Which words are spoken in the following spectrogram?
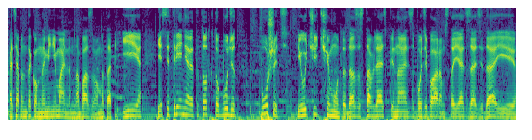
Хотя бы на таком, на минимальном, на базовом этапе. И если тренер это тот, кто будет пушить и учить чему-то, да, заставлять пинать с бодибаром, стоять сзади, да, и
